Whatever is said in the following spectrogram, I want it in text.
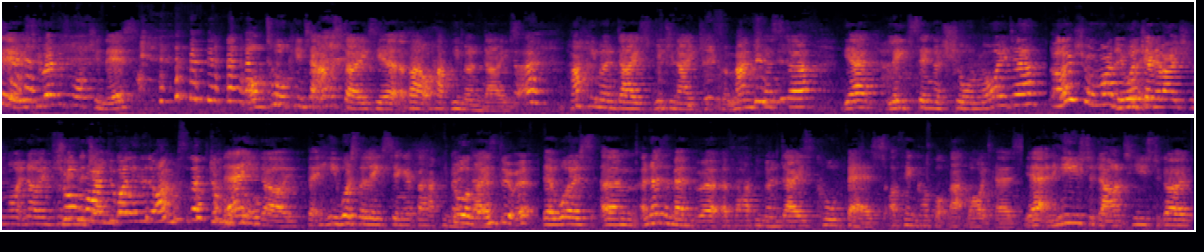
No! Okay, I'm being serious. Whoever's watching this, I'm talking to Anastasia about Happy Mondays. Happy Mondays originated from Manchester. Yeah, lead singer Shaun Ryder. I know Shaun Ryder. Your generation might know him from Sean In the Ryder went in the I'm a celeb jungle. There you go. But he was the lead singer for Happy Mondays. Go on then, do it. There was um, another member of the Happy Mondays called Bez. I think I've got that right, Bez. Yeah, and he used to dance. He used to go.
